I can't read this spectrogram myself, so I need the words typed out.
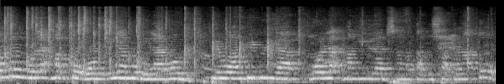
among wala magtuon, iya mo ilaron. Pero ang Biblia, wala mangilad sa matag usapan nato.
